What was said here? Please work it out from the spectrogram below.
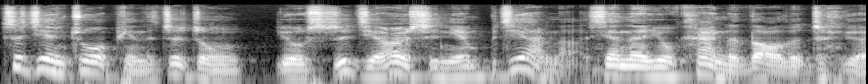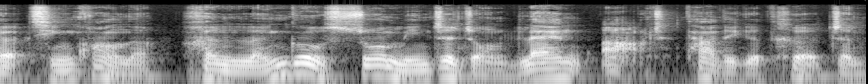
这件作品的这种有十几二十年不见了，现在又看得到的这个情况呢，很能够说明这种 land art 它的一个特征。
